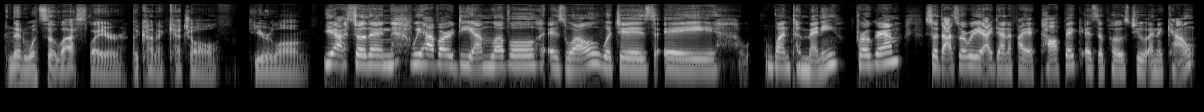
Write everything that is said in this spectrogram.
And then what's the last layer, the kind of catch all year long? Yeah. So then we have our DM level as well, which is a one to many program. So that's where we identify a topic as opposed to an account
